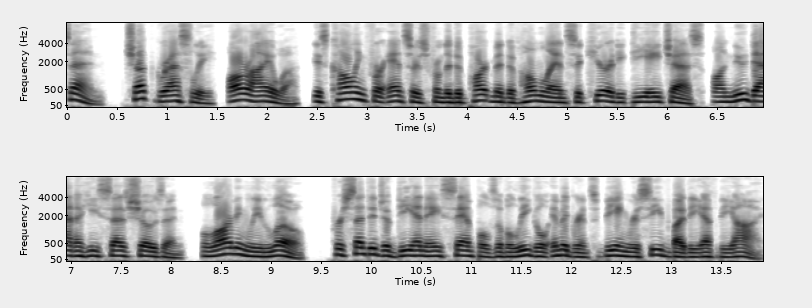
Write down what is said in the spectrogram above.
Sen. Chuck Grassley, R. Iowa, is calling for answers from the Department of Homeland Security DHS on new data he says shows an alarmingly low percentage of DNA samples of illegal immigrants being received by the FBI.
